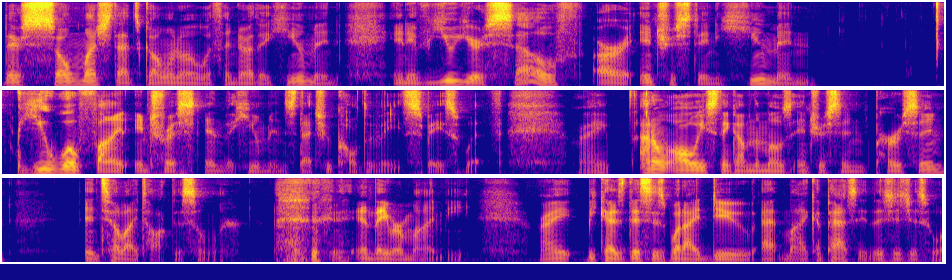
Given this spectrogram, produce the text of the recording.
There's so much that's going on with another human. And if you yourself are interested human, you will find interest in the humans that you cultivate space with, right? I don't always think I'm the most interesting person until I talk to someone and they remind me, right? Because this is what I do at my capacity. This is just who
